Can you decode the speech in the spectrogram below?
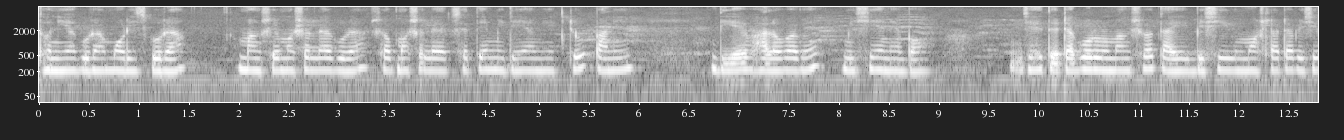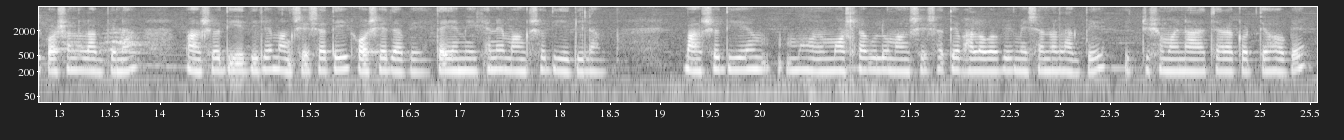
ধনিয়া গুঁড়া, মরিচ গুঁড়া, মাংসের মশলা গুঁড়া, সব মশলা একসাথে মিলিয়ে আমি একটু পানি দিয়ে ভালোভাবে মিশিয়ে নেব। যেহেতু এটা গরুর মাংস, তাই বেশি মশলাটা বেশি কষানো লাগবে না। মাংস দিয়ে দিলে মাংসের সাথেই কষে যাবে, তাই আমি এখানে মাংস দিয়ে দিলাম। মাংস দিয়ে মশলাগুলো মাংসের সাথে ভালোভাবে মেশানো লাগবে, একটু সময় নাড়াচাড়া করতে হবে।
